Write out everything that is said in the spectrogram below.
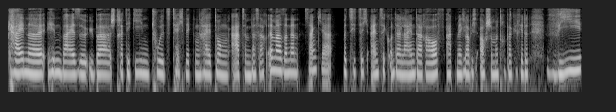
keine Hinweise über Strategien, Tools, Techniken, Haltung, Atem, was auch immer, sondern Sankhya bezieht sich einzig und allein darauf, hatten wir, glaube ich, auch schon mal drüber geredet, wie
